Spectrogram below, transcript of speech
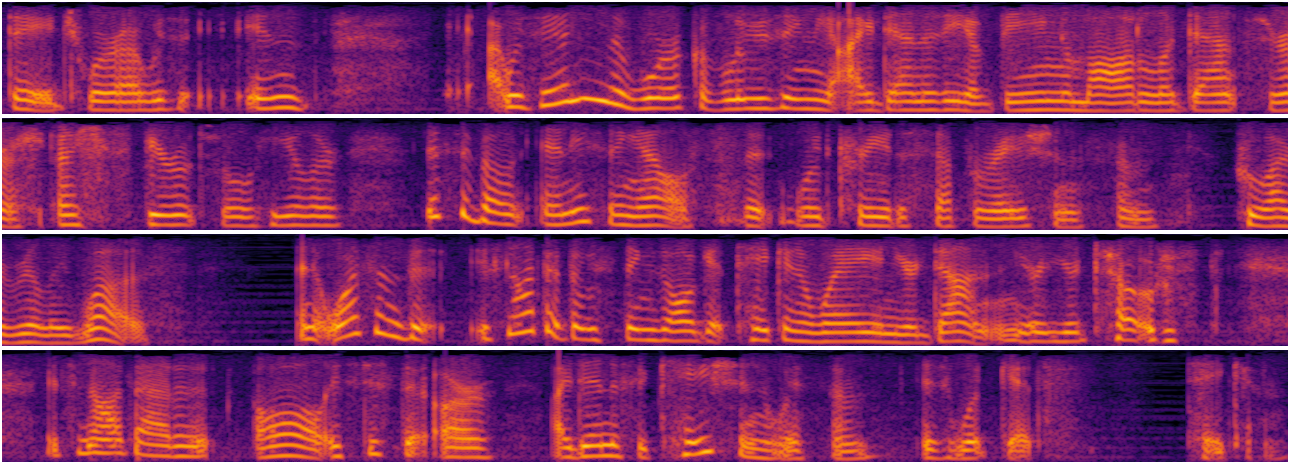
stage where I was in. I was in the work of losing the identity of being a model, a dancer, a, a spiritual healer, just about anything else that would create a separation from who I really was. And it wasn't that, it's not that those things all get taken away and you're done, you're, you're toast. It's not that at all. It's just that our identification with them is what gets taken.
